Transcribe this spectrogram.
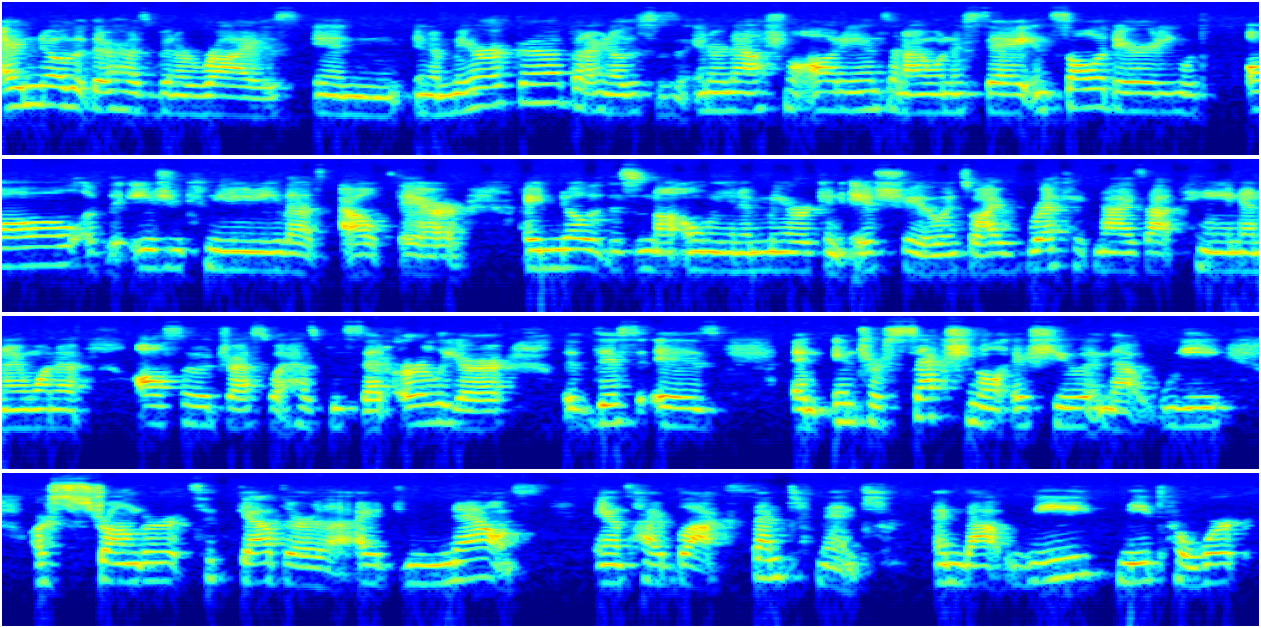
I, know that there has been a rise in, in America, but I know this is an international audience, and I want to say, in solidarity with all of the Asian community that's out there, I know that this is not only an American issue, and so I recognize that pain, and I want to also address what has been said earlier that this is an intersectional issue, and that we are stronger together. That I denounce anti-black sentiment, and that we need to work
